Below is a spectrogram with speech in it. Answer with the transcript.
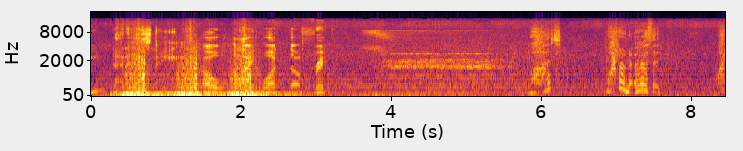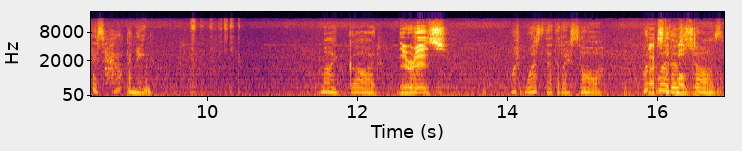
Ain't that ass thing? Oh, I. What the frick? What? What on earth? What is happening? My god. There it is. What was that that I saw? What That's were the those puzzle. stars?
